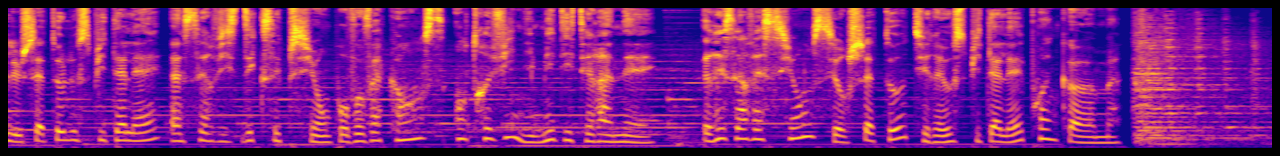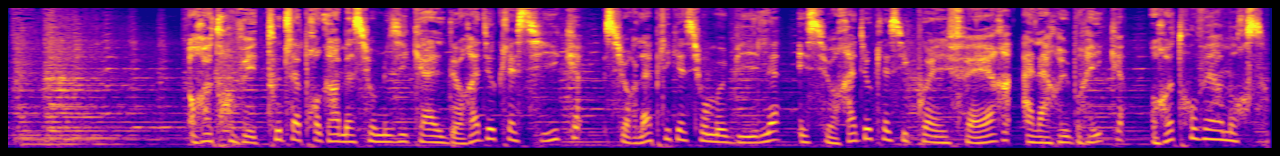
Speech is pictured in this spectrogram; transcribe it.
Le château L'Hospitalet, un service d'exception pour vos vacances entre vignes et Méditerranée. Réservation sur château-hospitalet.com. Retrouvez toute la programmation musicale de Radio Classique sur l'application mobile et sur radioclassique.fr à la rubrique Retrouver un morceau.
